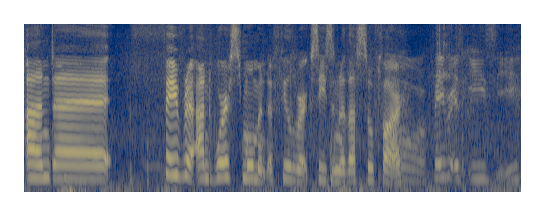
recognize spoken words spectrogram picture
And uh, favourite and worst moment of fieldwork season with us so far? Oh, favourite is easy.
